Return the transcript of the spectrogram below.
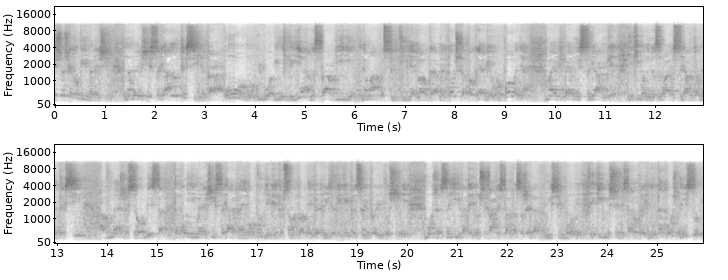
Вулично-шляховій мережі, на мережі стоянок таксі, яка умовно у Львові ніби є, а насправді її нема, оскільки є на окремих точках окремі угруповання, мають певні стоянки, які вони називають стоянками таксі, а в межах всього міста такої мережі стоянок, на яку будь-який таксомоторний перевізник, який працює по Площині, може заїхати і дочекатись там пасажира в місті Львові, які в інших містах України також не існують.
